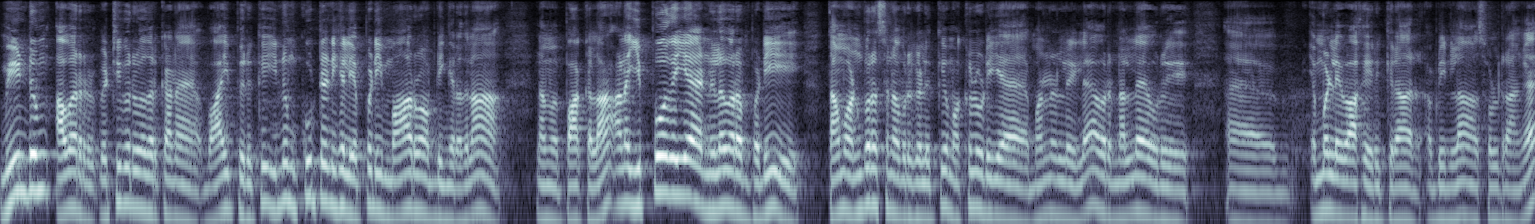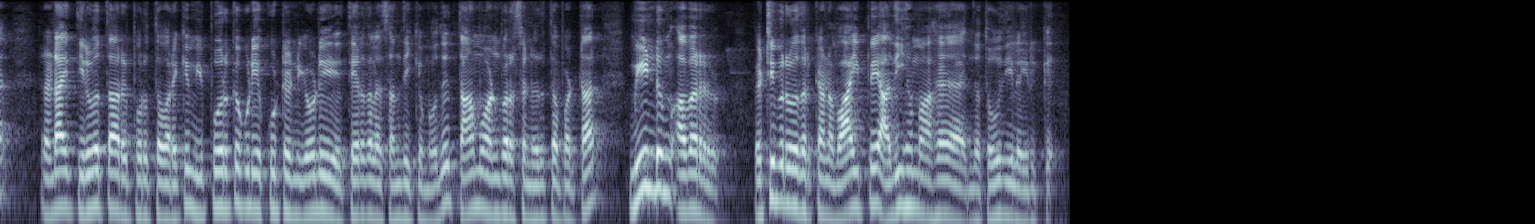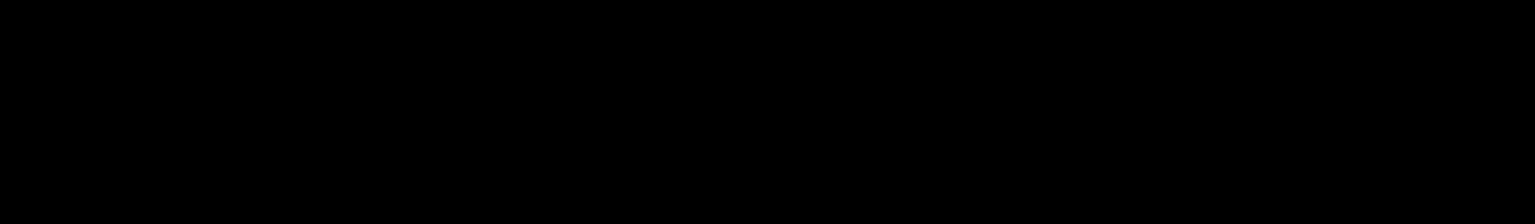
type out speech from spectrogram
மீண்டும் அவர் வெற்றி பெறுவதற்கான வாய்ப்பு இருக்குது இன்னும் கூட்டணிகள் எப்படி மாறும் அப்படிங்கிறதெல்லாம் நம்ம பார்க்கலாம். ஆனால் இப்போதைய நிலவரப்படி தாம அன்பரசன் அவர்களுக்கு மக்களுடைய மனநிலையில் அவர் நல்ல ஒரு எம்எல்ஏவாக இருக்கிறார் அப்படின்லாம் சொல்கிறாங்க ரெண்டாயிரத்தி இருபத்தாறு பொறுத்த வரைக்கும் இப்போ இருக்கக்கூடிய கூட்டணியோடு தேர்தலை சந்திக்கும் போது தாமு அன்பரசன் நிறுத்தப்பட்டார். மீண்டும் அவர் வெற்றி பெறுவதற்கான வாய்ப்பே அதிகமாக இந்த தொகுதியில் இருக்குது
